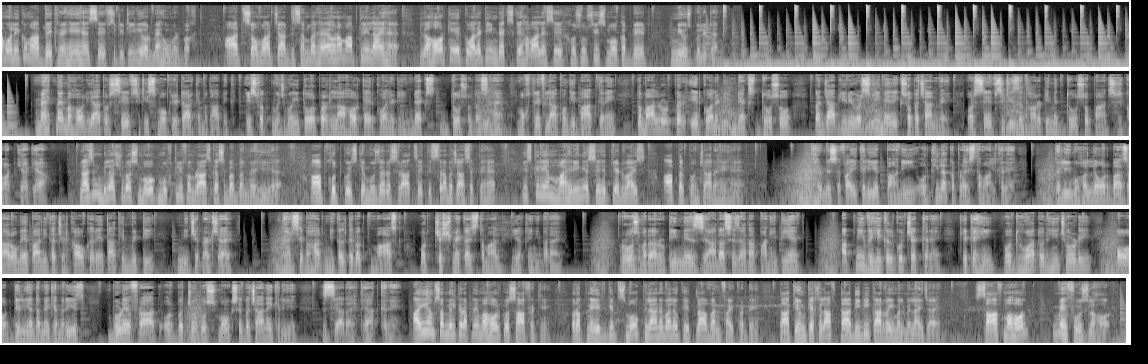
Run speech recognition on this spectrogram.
वालेकुम आप देख रहे हैं सेफ़ सिटी टीवी और मैं हूँ उमर बख्त। आज सोमवार 4 दिसंबर है और हम आपके लिए लाए हैं लाहौर के एयर क्वालिटी इंडेक्स के हवाले से खसूसी स्मोक अपडेट न्यूज़ बुलेटिन महकमा माहौलियात और सेफ़ सिटी स्मोक रिटार के मुताबिक इस वक्त मजमू तौर पर लाहौर का एयर क्वालिटी इंडेक्स 210 है। मुख्तलिफ़ इलाकों की बात करें तो माल रोड पर air quality index 200, Punjab university में एक सौ पचानवे और सेफ़ सिटीज़ अथॉरिटी में 205 रिकॉर्ड किया गया। नाजिन बिलाशुबा स्मोक मुख्तलिफ़ अमराज का सबब बन रही है। आप खुद को इसके मुजर असरात से किस तरह बचा सकते हैं? इसके लिए हम माहरीन सेहत की एडवाइस आप तक पहुँचा रहे हैं। घर में सफ़ाई के लिए पानी और गीला कपड़ा इस्तेमाल करें। गली मोहल्लों और बाजारों में पानी का छिड़काव करें ताकि मिट्टी नीचे बैठ जाए। घर से बाहर निकलते वक्त मास्क और चश्मे का इस्तेमाल यकीनी बनाएँ। रोज़मर्रा रूटीन में ज़्यादा से ज़्यादा पानी पिएँ। अपनी व्हीकल को चेक करें कि कहीं वो धुआँ तो नहीं छोड़ी और दिल या दमे के मरीज़, बूढ़े अफराद और बच्चों को स्मोक से बचाने के लिए ज़्यादा एहतियात करें। आइए हम सब मिलकर अपने माहौल को साफ़ रखें और अपने इर्द गिर्द स्मोक फैलाने वालों की इतला वन फाइव पर दें। ताकि उनके खिलाफ तादीबी कार्रवाई अमल में लाई जाए। साफ़ माहौल महफूज लाहौर।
